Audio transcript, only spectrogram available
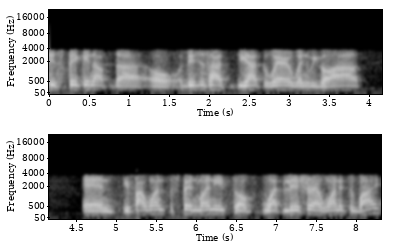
she's picking up the, oh, this is how you have to wear when we go out. And if I wanted to spend money of what leisure I wanted to buy,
